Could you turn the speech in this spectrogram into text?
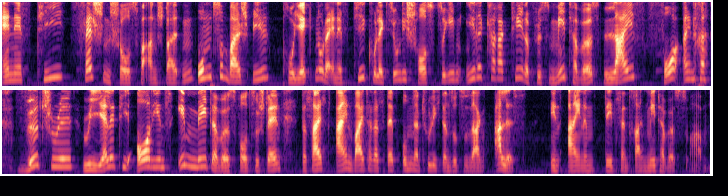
NFT-Fashion-Shows veranstalten, um zum Beispiel Projekten oder NFT-Kollektionen die Chance zu geben, ihre Charaktere fürs Metaverse live vor einer Virtual Reality Audience im Metaverse vorzustellen. Das heißt, ein weiterer Step, um natürlich dann sozusagen alles in einem dezentralen Metaverse zu haben.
